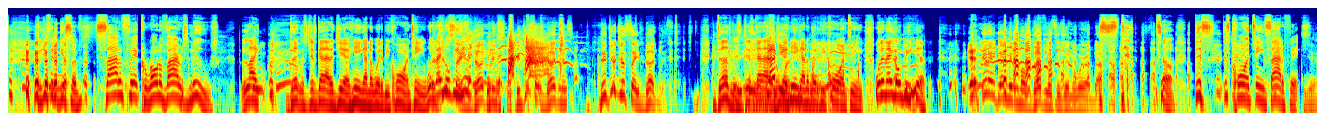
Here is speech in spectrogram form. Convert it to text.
Cause you finna get some side effect coronavirus news. Like Douglas just got out of jail. He ain't got nowhere to be quarantined. What it ain't gonna be. Douglas? Did you say Douglas? Did you just say Douglas? Douglas just got out of jail. He ain't got nowhere to be quarantined. Well, are they gonna be here. It ain't that many more Douglases in the world, dog. So this this quarantine side effects. Yeah.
